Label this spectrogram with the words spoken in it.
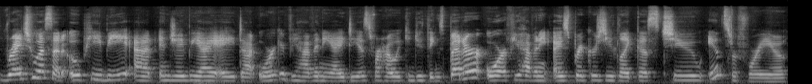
Write to us at opb at njbia.org if you have any ideas for how we can do things better or if you have any icebreakers you'd like us to answer for you.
